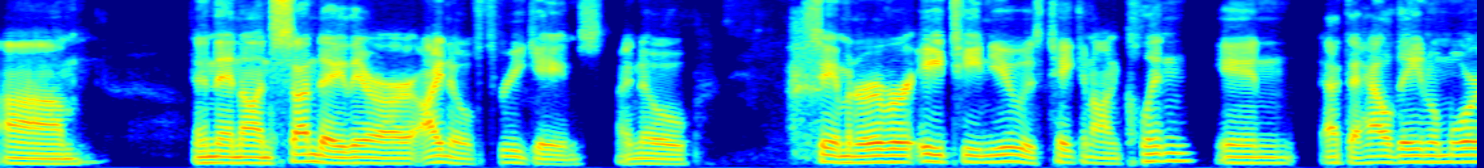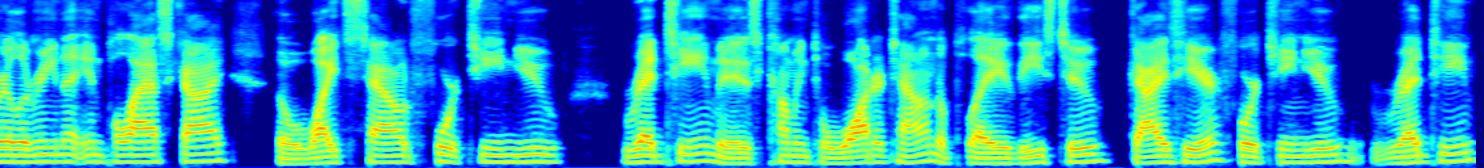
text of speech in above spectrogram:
Um, and then on Sunday, there are, I know, three games. I know Salmon River 18U is taking on Clinton in at the Haldane Memorial Arena in Pulaski. The Whitestown 14U red team is coming to Watertown to play these two guys here, 14U red team.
